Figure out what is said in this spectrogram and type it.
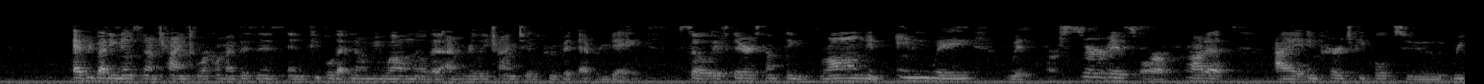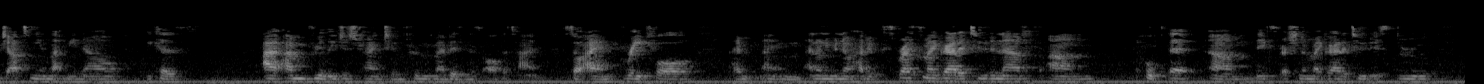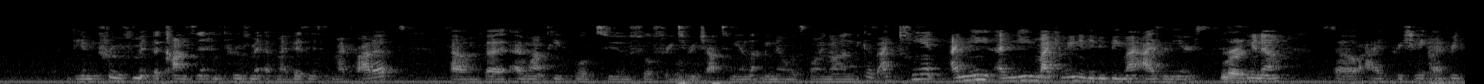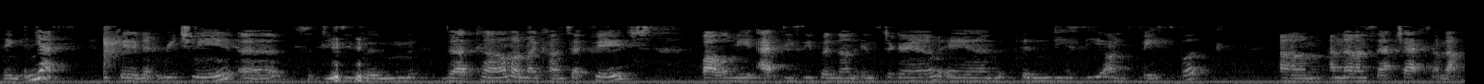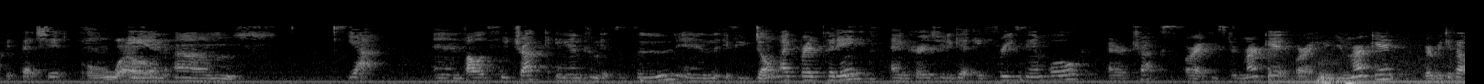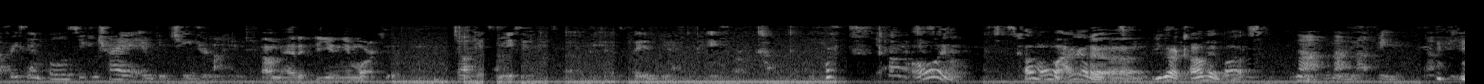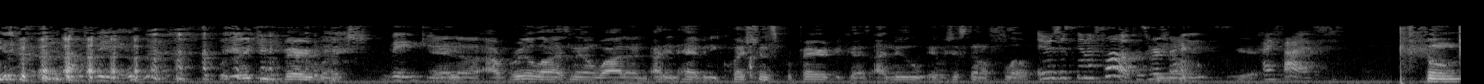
Everybody knows that I'm trying to work on my business, and people that know me well know that I'm really trying to improve it every day. So if there's something wrong in any way with our service or our product, I encourage people to reach out to me and let me know because I, I'm really just trying to improve my business all the time. So I am grateful. I'm, I'm, I don't even know how to express my gratitude enough. Um, I hope that um, the expression of my gratitude is through the improvement, the constant improvement of my business and my product. Um, but I want people to feel free to reach out to me and let me know what's going on because I can't. I need. I need my community to be my eyes and ears. Right. You know. So I appreciate everything. And yes, you can reach me at dcpuddin.com on my contact page. Follow me at dcpuddin on Instagram and puddindc on Facebook. Um, I'm not on Snapchat 'cause I'm not with that shit. Oh wow. And um, yeah, and follow the food truck and come get some food. And if you don't like bread pudding, I encourage you to get a free sample at our trucks or at Eastern Market or at Union Market, where we give out free samples you can try it and we can change your mind. I'm headed to Union Market. Don't get so many samples though, because then you have to pay for a cup. What? Yeah, Come on. just- Come on. I got a. Uh, you got a comment box? No, no, not for you. Not for you. not for you. Well, thank you very much. Thank you. And uh, I realize now why I didn't, I didn't have any questions prepared because I knew it was just gonna flow. it was just gonna flow because we're You know, friends. Yeah. High five. Boom.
